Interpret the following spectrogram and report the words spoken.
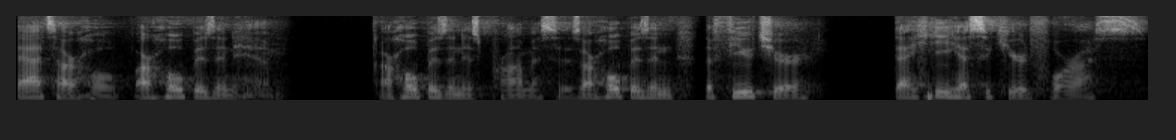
that's our hope. Our hope is in him. Our hope is in his promises. Our hope is in the future that he has secured for us.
